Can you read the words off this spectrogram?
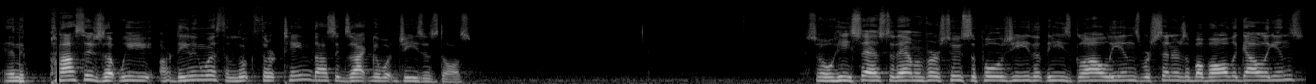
In the passage that we are dealing with in Luke 13, that's exactly what Jesus does. So he says to them in verse 2 Suppose ye that these Galileans were sinners above all the Galileans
